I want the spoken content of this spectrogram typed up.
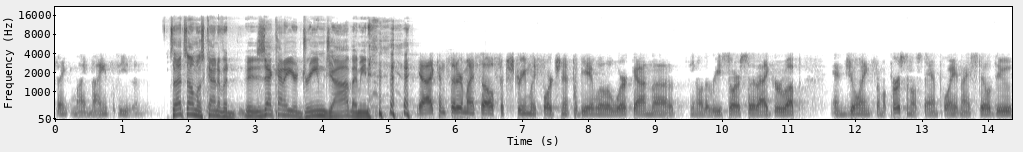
think, my ninth season. So that's almost kind of a, is that kind of your dream job? I mean, yeah, I consider myself extremely fortunate to be able to work on the, you know, the resource that I grew up enjoying from a personal standpoint, and I still do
